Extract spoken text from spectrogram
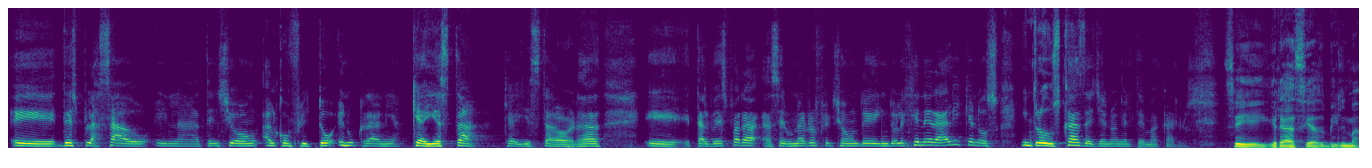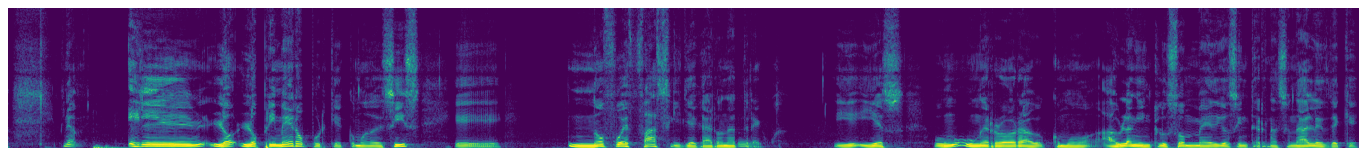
eh, desplazado en la atención al conflicto en Ucrania, que ahí está que ahí está, ¿verdad? Eh, tal vez para hacer una reflexión de índole general y que nos introduzcas de lleno en el tema, Carlos. Sí, gracias, Vilma. Mira, lo, primero, porque como decís, eh, no fue fácil llegar a una tregua. Y, es un, error, como hablan incluso medios internacionales, de que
